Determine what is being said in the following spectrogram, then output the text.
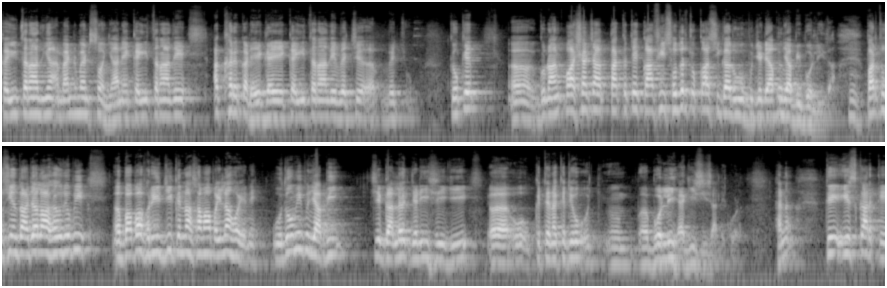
ਕਈ ਤਰ੍ਹਾਂ ਦੀਆਂ ਅਮੈਂਡਮੈਂਟਸ ਹੋਈਆਂ ਨੇ ਕਈ ਤਰ੍ਹਾਂ ਦੇ ਅੱਖਰ ਘੜੇ ਗਏ ਕਈ ਤਰ੍ਹਾਂ ਦੇ ਵਿੱਚ ਵਿੱਚ ਕਿਉਂਕਿ ਗੁਰੂ ਨਾਨਕ ਪਾਤਸ਼ਾਹ ਚਾ- ਤੱਕ ਤੇ ਕਾਫੀ ਸੁਧਰ ਚੁੱਕਾ ਸੀਗਾ ਰੂਪ ਜਿਹੜਾ ਪੰਜਾਬੀ ਬੋਲੀ ਦਾ। ਪਰ ਤੁਸੀਂ ਅੰਦਾਜ਼ਾ ਲਾ ਸਕਦੇ ਹੋ ਵੀ ਬਾਬਾ ਫਰੀਦ ਜੀ ਕਿੰਨਾ ਸਮਾਂ ਪਹਿਲਾਂ ਹੋਏ ਨੇ? ਉਦੋਂ ਵੀ ਪੰਜਾਬੀ 'ਚ ਗੱਲ ਜਿਹੜੀ ਸੀਗੀ ਉਹ ਕਿਤੇ ਨਾ ਕਿਤੇ ਉਹ ਬੋਲੀ ਹੈਗੀ ਸੀ ਸਾਡੇ ਕੋਲ। ਹੈਨਾ ਤੇ ਇਸ ਕਰਕੇ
